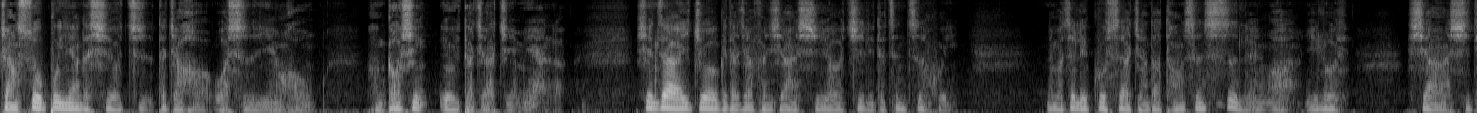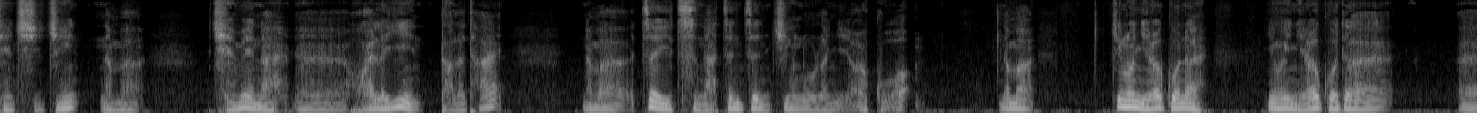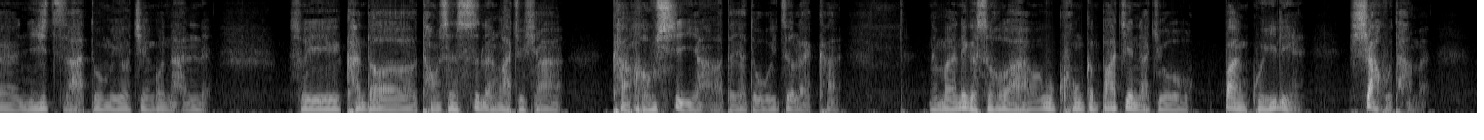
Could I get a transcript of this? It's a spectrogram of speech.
讲述不一样的《西游记》，大家好，我是严红，很高兴又与大家见面了。现在就给大家分享《西游记》里的真智慧。那么这里故事啊，讲到唐僧四人啊，一路向西天取经。那么前面呢，呃，怀了孕，打了胎。那么这一次呢，真正进入了女儿国。那么进入女儿国呢，因为女儿国的。呃，女子啊都没有见过男人，所以看到唐僧四人啊，就像看猴戏一样啊，大家都围着来看。那么那个时候啊，悟空跟八戒呢就扮鬼脸吓唬他们。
